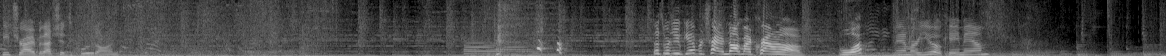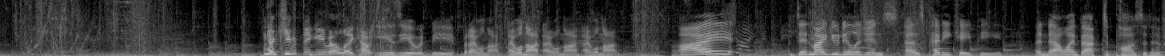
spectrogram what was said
He tried, but that shit's glued on. That's what you get for trying to knock my crown off, boy. Ma'am, are you okay, ma'am? I keep thinking about like how easy it would be, but I will not. I will not. I will not. I will not. I did my due diligence as petty KP, and now I'm back to positive.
